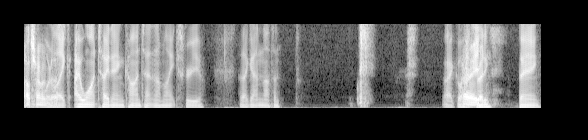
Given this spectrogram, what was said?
I'll try my Or best. like, I want tight end content, and I'm like, screw you, I got nothing. All right, go ahead. right. Ready? Bang.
